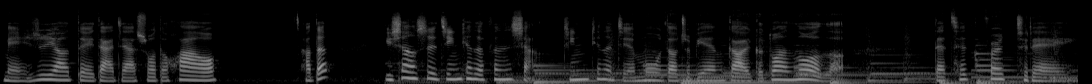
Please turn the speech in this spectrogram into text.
每日要对大家说的话哦。好的，以上是今天的分享，今天的节目到这边告一个段落了。That's it for today.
